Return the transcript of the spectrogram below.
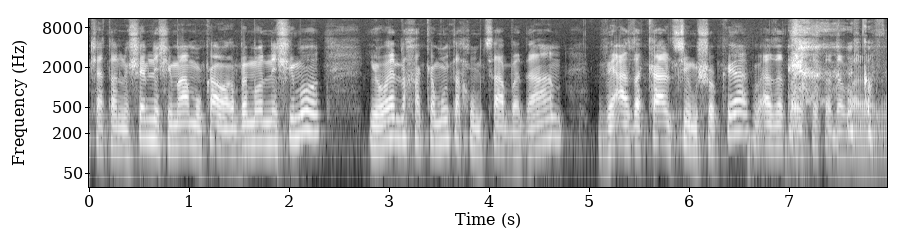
כשאתה נושם נשימה עמוקה או הרבה מאוד נשימות, יורד לך כמות החומצה בדם, ואז הקלציום שוקע, ואז אתה עושה את הדבר הזה.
